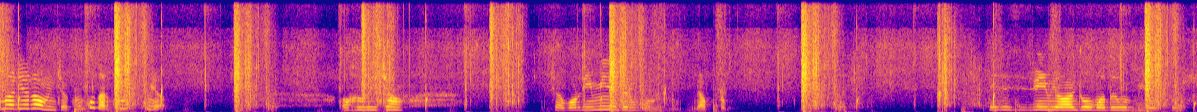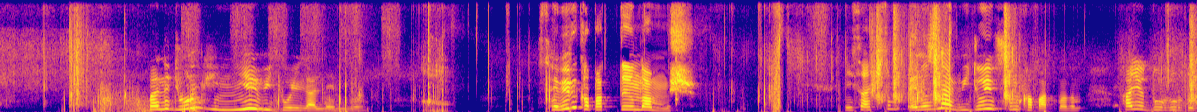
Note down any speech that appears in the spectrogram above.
bunlar yer almayacak. Bu kadar konuştum ya. Ağlayacağım. Ya bu arada yemin ederim bunu yaptım. Neyse siz benim yalancı olmadığımı biliyorsunuz. Ben de diyorum ki niye video ilerlemiyor? Sebebi kapattığımdanmış. Neyse açtım. En azından videoyu full kapatmadım. Sadece durdurdum.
